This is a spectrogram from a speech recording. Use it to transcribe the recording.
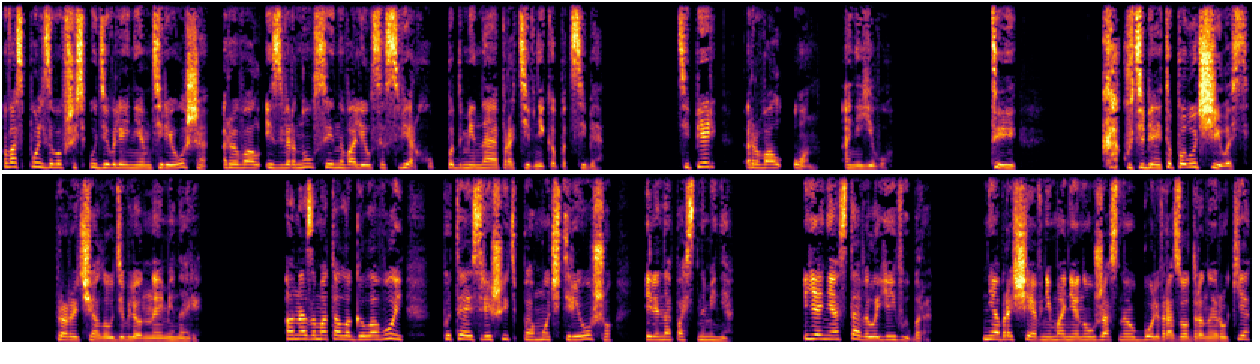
Воспользовавшись удивлением Тереоша, Рывал извернулся и навалился сверху, подминая противника под себя. Теперь рвал он, а не его. «Ты... как у тебя это получилось?» — прорычала удивленная Минари. Она замотала головой, пытаясь решить, помочь Тереошу или напасть на меня. Я не оставила ей выбора. Не обращая внимания на ужасную боль в разодранной руке,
